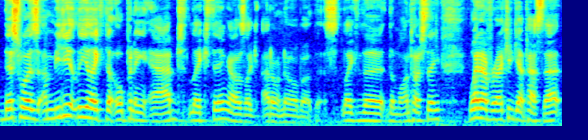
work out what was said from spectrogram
this was immediately like the opening ad like thing. I was like, I don't know about this. Like the the montage thing, whatever. I could get past that.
